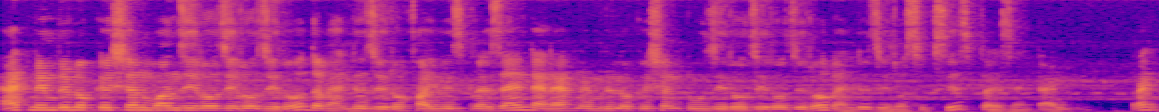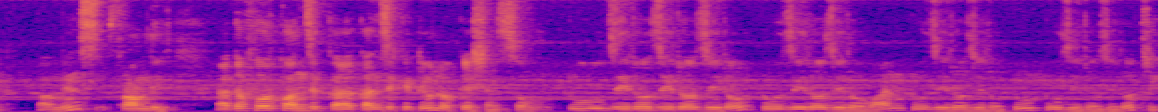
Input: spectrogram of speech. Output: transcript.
at memory location 1000 the value 05 is present and at memory location 2000 value 06 is present and right uh, means from this uh, the four uh, consecutive locations so 2000 2001 2002 2003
